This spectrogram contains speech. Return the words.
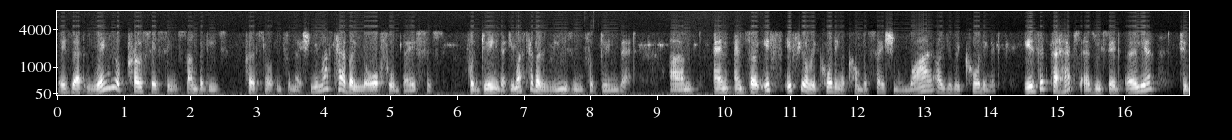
is that when you're processing somebody's personal information. You must have a lawful basis for doing that. You must have a reason for doing that. Um, and, and so if, if you're recording a conversation, why are you recording it? Is it perhaps, as we said earlier, to,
